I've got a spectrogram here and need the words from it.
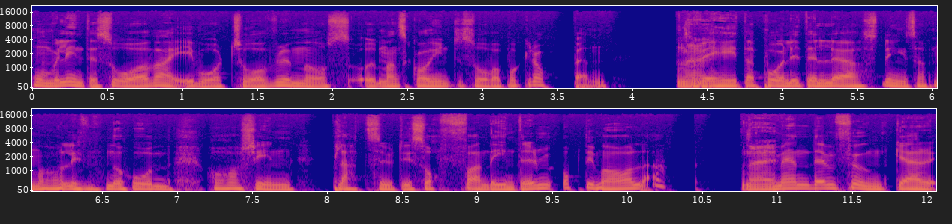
hon vill inte sova i vårt sovrum med oss och man ska ju inte sova på kroppen. Så Nej. vi har hittat på en liten lösning så att Malin och hon har sin plats ute i soffan. Det är inte den optimala, Nej. men den funkar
